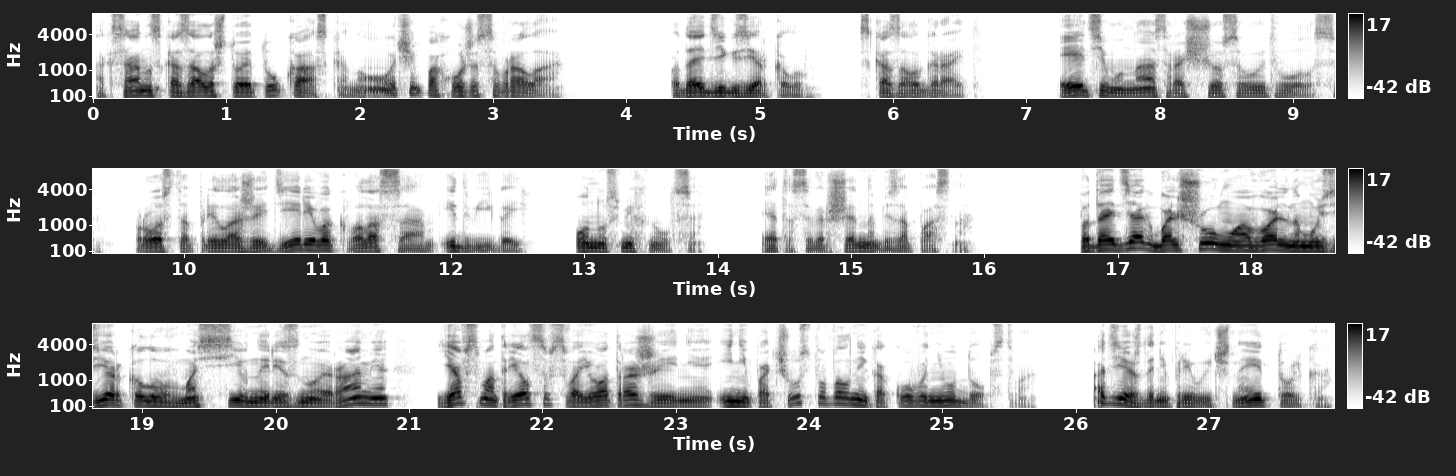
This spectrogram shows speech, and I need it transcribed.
Оксана сказала, что это указка, но очень похоже соврала. «Подойди к зеркалу», — сказал Грайт. «Этим у нас расчесывают волосы. Просто приложи дерево к волосам и двигай». Он усмехнулся. «Это совершенно безопасно». Подойдя к большому овальному зеркалу в массивной резной раме, я всмотрелся в свое отражение и не почувствовал никакого неудобства. Одежда непривычная и только.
